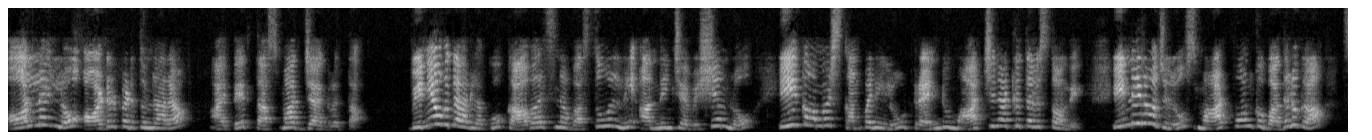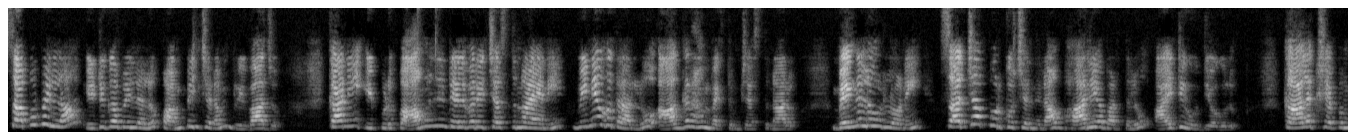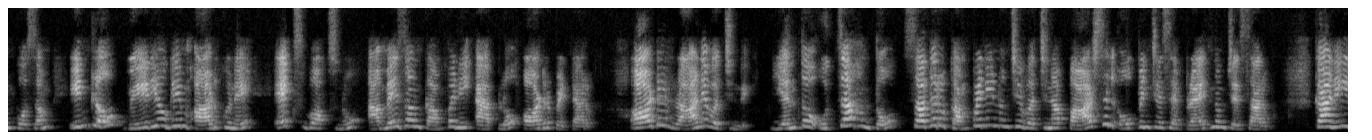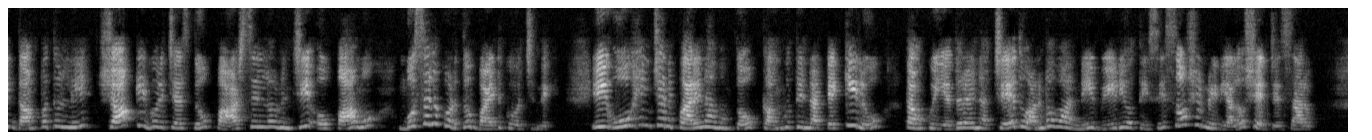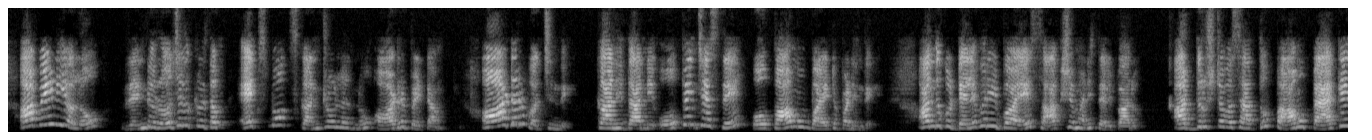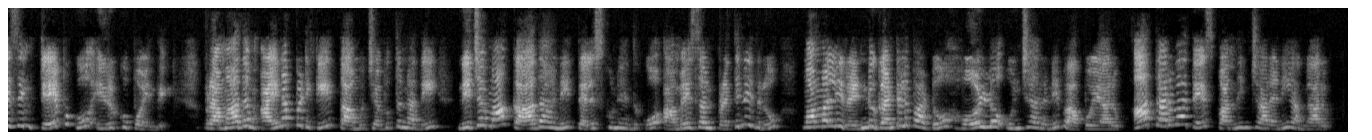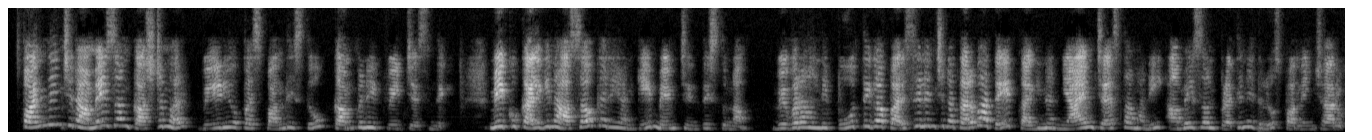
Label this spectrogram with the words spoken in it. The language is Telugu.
ఆన్లైన్లో ఆర్డర్ పెడుతున్నారా? అయితే తస్మాత్ జాగ్రత్త. వినియోగదారులకు కావాల్సిన వస్తువుల్ని అందించే విషయంలో ఈ కామర్స్ కంపెనీలు ట్రెండ్ మార్చినట్లు తెలుస్తోంది. ఇన్ని రోజులు స్మార్ట్ ఫోన్కు బదులుగా సబ్బు బిళ్ళ ఇటుక బిళ్ళలు పంపించడం రివాజు. కానీ ఇప్పుడు పాముల్ని డెలివరీ చేస్తున్నాయని వినియోగదారులు ఆగ్రహం వ్యక్తం చేస్తున్నారు. బెంగళూరులోని సజ్జాపూర్కు చెందిన భార్యాభర్తలు ఐటీ ఉద్యోగులు. కాలక్షేపం కోసం ఇంట్లో వీడియో గేమ్ ఆడుకునే ఎక్స్ బాక్స్ను అమెజాన్ కంపెనీ యాప్లో ఆర్డర్ పెట్టారు. ఆర్డర్ రానే వచ్చింది. ఎంతో ఉత్సాహంతో సదరు కంపెనీ నుంచి వచ్చిన పార్సిల్ ఓపెన్ చేసే ప్రయత్నం చేశారు. కానీ దంపతుల్ని షాక్కి గురి చేస్తూ పార్సిల్లో నుంచి ఓ పాము బుసలు కొడుతూ బయటకు వచ్చింది. ఈ ఊహించని పరిణామంతో కంగుతిన్న టెక్కీలు తమకు ఎదురైన చేదు అనుభవాన్ని వీడియో తీసి సోషల్ మీడియాలో షేర్ చేశారు. ఆ వీడియోలో రెండు రోజుల క్రితం ఎక్స్ బాక్స్ కంట్రోలర్ను ఆర్డర్ పెట్టాం. ఆర్డర్ వచ్చింది. కానీ దాన్ని ఓపెన్ చేస్తే ఓ పాము బయటపడింది. అందుకు డెలివరీ బాయ్ సాక్ష్యమని తెలిపారు. అదృష్టవశాత్తు పాము ప్యాకేజింగ్ టేపుకు ఇరుక్కుపోయింది. ప్రమాదం అయినప్పటికీ తాము చెబుతున్నది నిజమా కాదా అని తెలుసుకునేందుకు అమెజాన్ ప్రతినిధులు మమ్మల్ని రెండు గంటల పాటు హోల్డ్లో ఉంచారని వాపోయారు. ఆ తర్వాతే స్పందించారని అన్నారు. స్పందించిన అమెజాన్ కస్టమర్ వీడియోపై స్పందిస్తూ కంపెనీ ట్వీట్ చేసింది. మీకు కలిగిన అసౌకర్యానికి మేం చింతిస్తున్నాం. వివరాల్ని పూర్తిగా పరిశీలించిన తర్వాతే తగిన న్యాయం చేస్తామని అమెజాన్ ప్రతినిధులు స్పందించారు.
